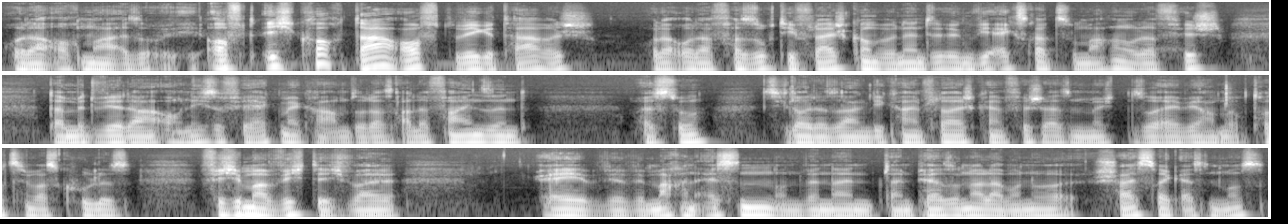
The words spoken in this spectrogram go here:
oder auch mal, also oft, ich koche da oft vegetarisch oder, oder versuche die Fleischkomponente irgendwie extra zu machen oder Fisch, damit wir da auch nicht so viel Heckmeck haben, sodass alle fein sind. Weißt du, dass die Leute sagen, die kein Fleisch, kein Fisch essen möchten, so, ey, wir haben doch trotzdem was Cooles. Finde ich immer wichtig, weil, ey, wir, wir machen Essen und wenn dein, dein Personal aber nur Scheißdreck essen muss,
